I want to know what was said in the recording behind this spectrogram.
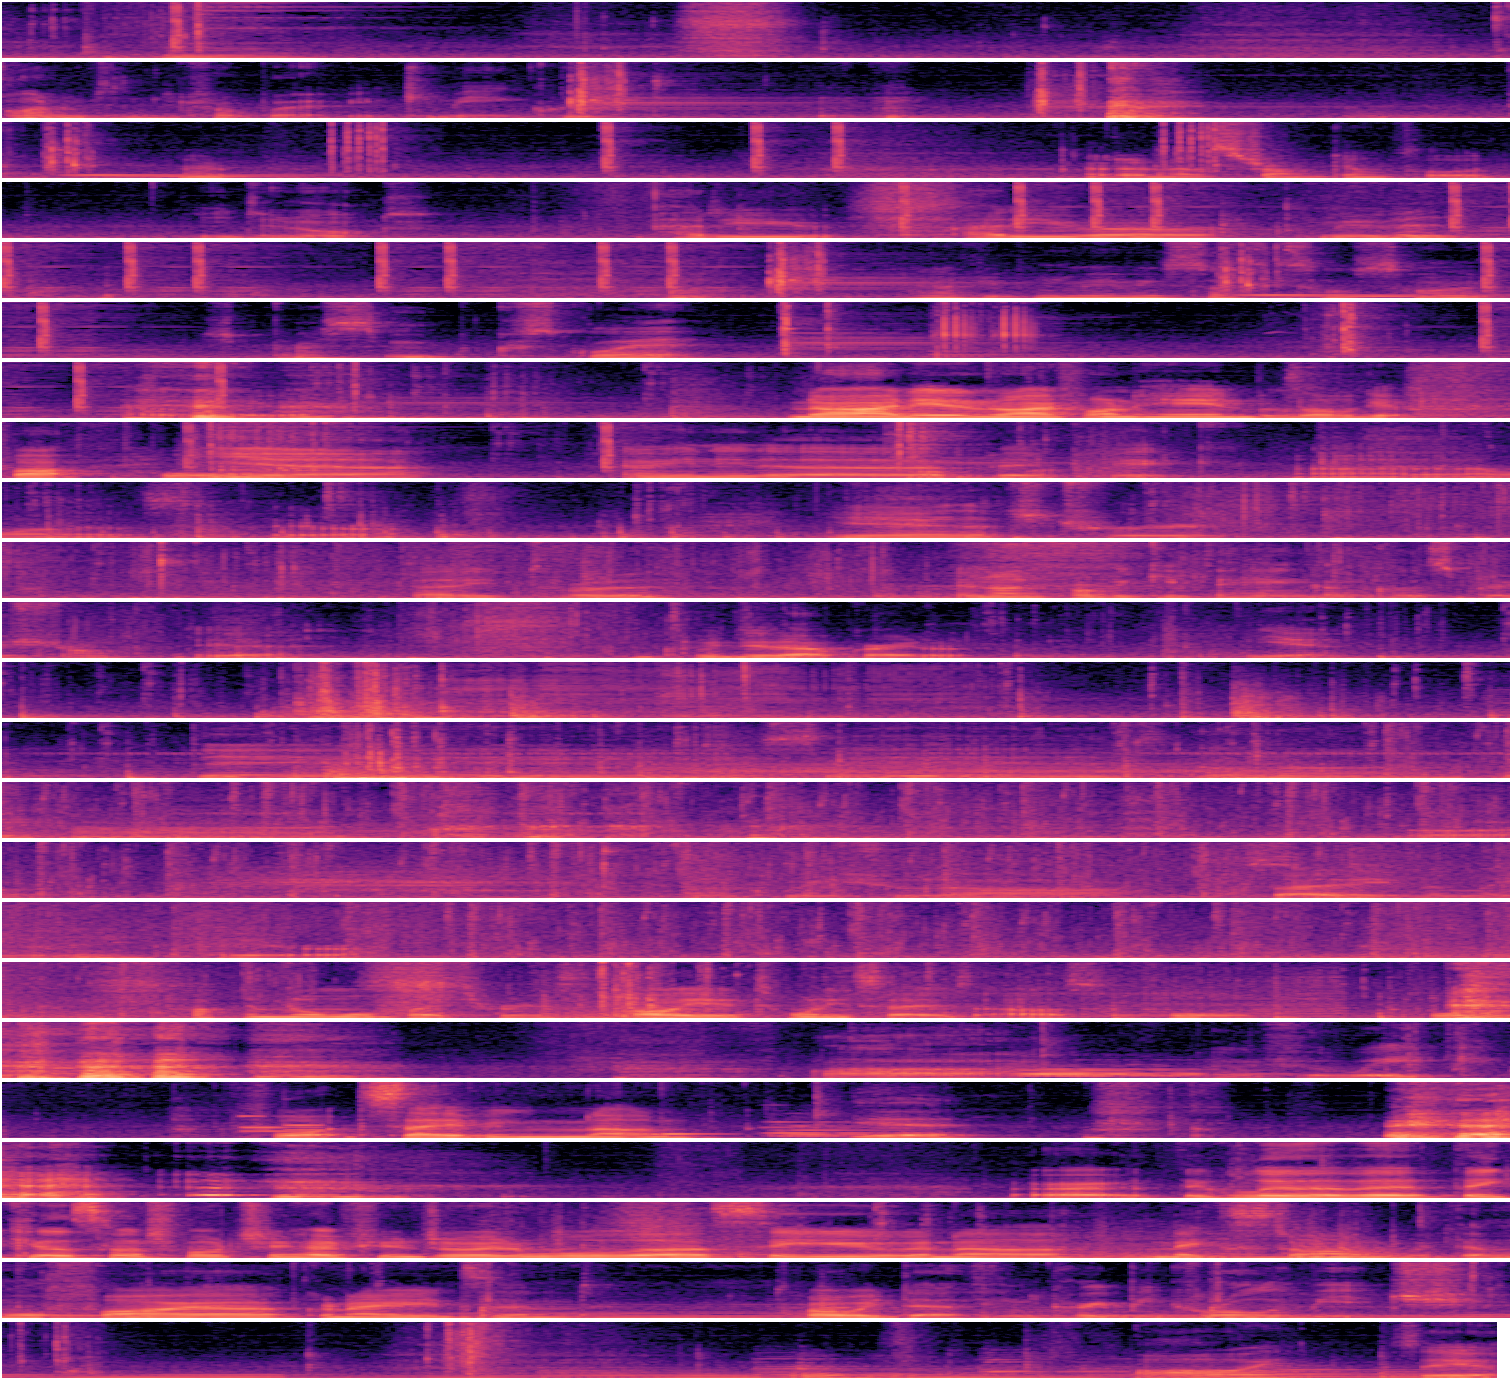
Items in the shop area can be equipped. I don't know strong gun fluid. You do not. How do you, how do you, uh, Move it. What? How have you been moving stuff this whole time? Just press square. oh, there we go. No, I need a knife on hand because I'll get fucked. Yeah. Oh, you need a Lockpick. lockpick. Uh, I don't know what it is. Yeah, right. Yeah, that's true. Very true. And I'd probably keep the handgun because it's pretty strong. Yeah. we did upgrade it. Yeah. This is gonna be fun. Or, think we should uh, Save? save and leave it Yeah, right. Fucking normal playthroughs. Oh yeah, 20 saves. Ah, so four. Four. What? Saving none. Yeah. Alright, I think we'll leave it there. Thank you all so much for watching. Hope you enjoyed, and we'll uh, see you in uh, next time with the more fire, grenades, and probably death. and creepy crawly bitch. Ooh. Bye. See ya.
